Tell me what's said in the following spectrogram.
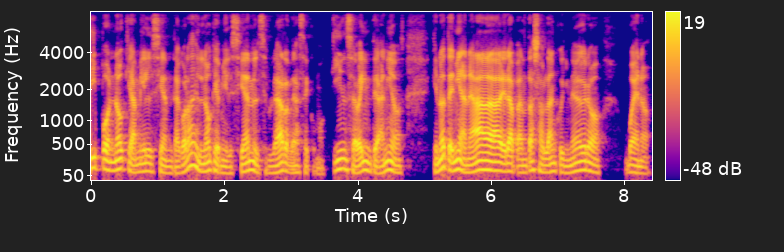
tipo Nokia 1100. ¿Te acordás del Nokia 1100, el celular de hace como 15, 20 años? Que no tenía nada, era pantalla blanco y negro. Bueno,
